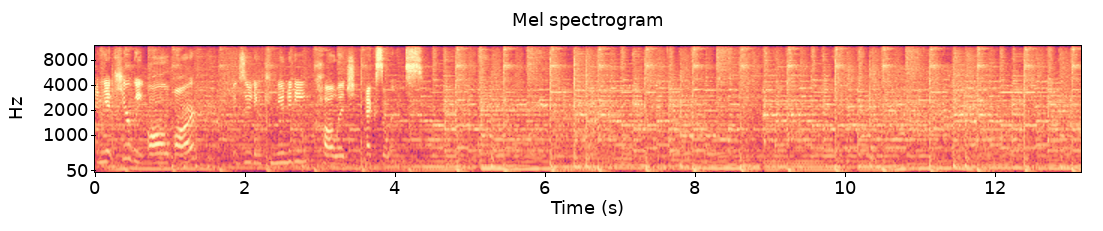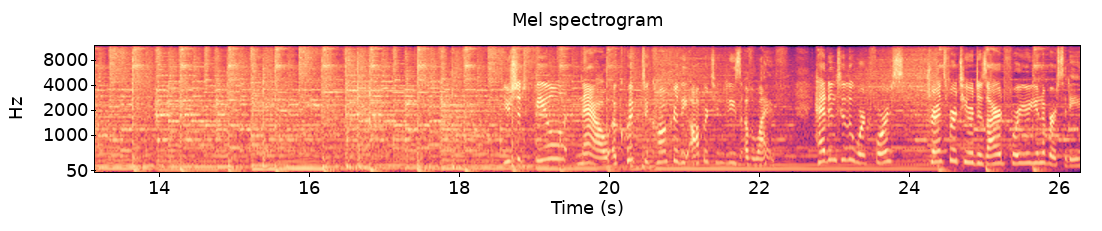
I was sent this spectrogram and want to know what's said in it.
And yet here we all are, exuding community college excellence. You should feel now equipped to conquer the opportunities of life. Head into the workforce, transfer to your desired four-year university,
